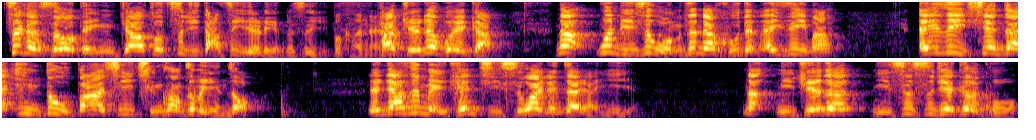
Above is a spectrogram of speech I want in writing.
这个时候等于你就要做自己打自己的脸的事情，不可能，他绝对不会干。那问题是我们真的要苦等 AZ 吗？AZ 现在印度、巴西情况这么严重，人家是每天几十万人在染疫，那你觉得你是世界各国，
